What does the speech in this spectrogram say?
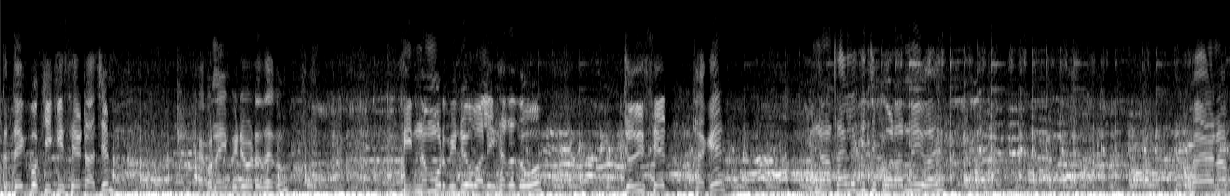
তো দেখব কী কী সেট আছে। এখন এই ভিডিওটা দেখো। তিন নম্বর ভিডিও বালি খাতে দেবো। যদি সেট থাকে। না থাকলে কিছু করার নেই ভাই। ভয়ানক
